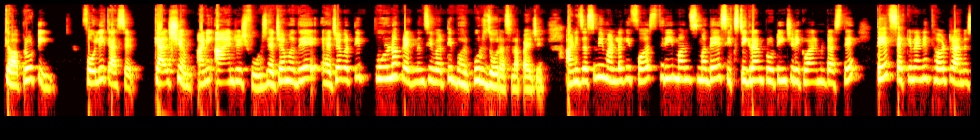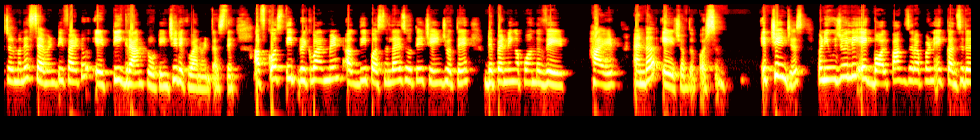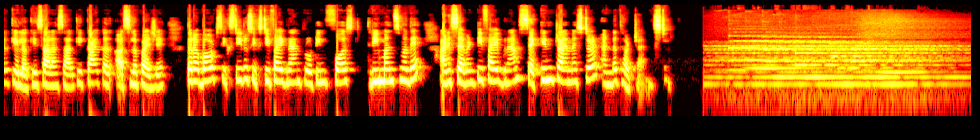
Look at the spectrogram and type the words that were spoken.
प्रोटीन फोलिक ऍसिड कॅल्शियम आणि आयर्न रिच फूड्स ह्याच्यामध्ये ह्याच्यावरती पूर्ण प्रेग्नन्सीवरती भरपूर जोर असला पाहिजे. आणि जसं मी म्हटलं की फर्स्ट थ्री मंथ्समध्ये सिक्स्टी ग्रॅम प्रोटीनची रिक्वायरमेंट असते तेच सेकंड आणि third ट्रायमेस्टरमध्ये seventy five to eighty gram प्रोटीनची requirement असते. ऑफकोर्स ती रिक्वायरमेंट अगदी पर्सनलाइज होते चेंज होते depending upon the weight height and the age of the person it changes पण युजली एक बॉलपार्क जर आपण एक कन्सिडर केलं की सारासार की काय असलं पाहिजे तर about sixty to sixty five gram protein first three मंथ्समध्ये आणि seventy five gram second trimester and the third trimester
